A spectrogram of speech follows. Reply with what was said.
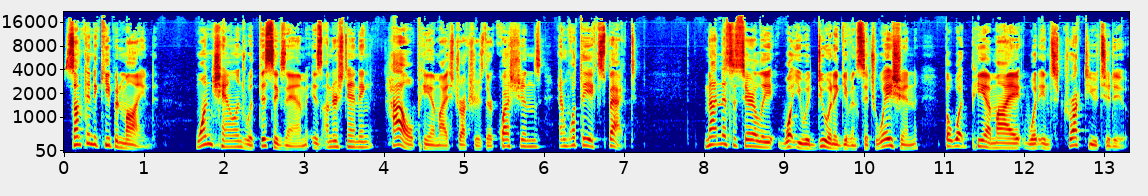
Something to keep in mind. One challenge with this exam is understanding how PMI structures their questions and what they expect. Not necessarily what you would do in a given situation, but what PMI would instruct you to do.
